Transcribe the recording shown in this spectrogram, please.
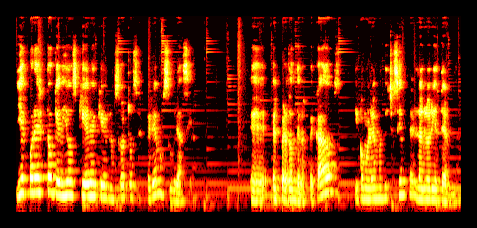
Y es por esto que Dios quiere que nosotros esperemos su gracia. Eh, el perdón de los pecados y como lo hemos dicho siempre, la gloria eterna.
